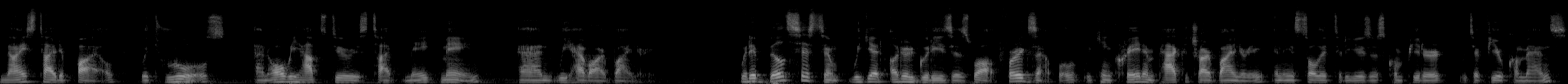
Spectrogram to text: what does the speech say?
nice tidy file with rules, and all we have to do is type make main, and we have our binary. With a build system, we get other goodies as well. For example, we can create and package our binary and install it to the user's computer with a few commands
